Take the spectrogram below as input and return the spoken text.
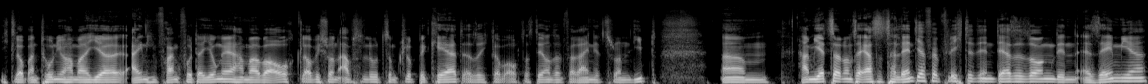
Ich glaube, Antonio haben wir hier eigentlich ein Frankfurter Junge, haben wir aber auch, glaube ich, schon absolut zum Club bekehrt. Also ich glaube auch, dass der unseren Verein jetzt schon liebt. Ähm, haben jetzt halt unser erstes Talent ja verpflichtet in der Saison, den äh.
